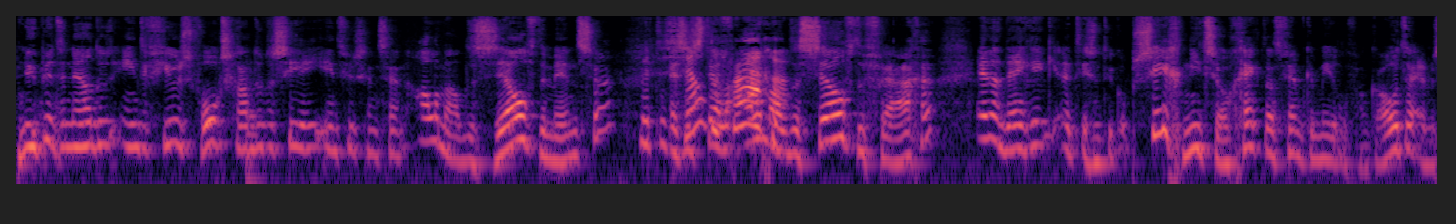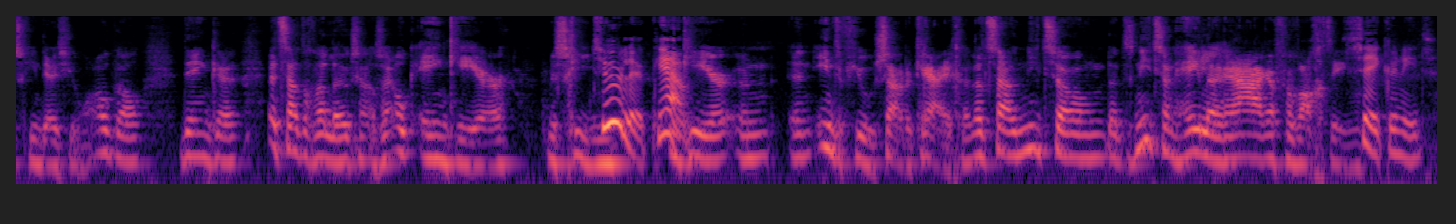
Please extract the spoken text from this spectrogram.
Nu.nl doet interviews. Volkskrant doet een serie interviews. En het zijn allemaal dezelfde mensen. Met En ze dezelfde stellen vragen. allemaal dezelfde vragen. En dan denk ik, het is natuurlijk op zich niet zo gek dat Femke Merel van Koten, en misschien deze jongen ook wel, denken, het zou toch wel leuk zijn als wij ook één keer, misschien Tuurlijk, ja. een keer een, een interview zouden krijgen. Dat, zou niet zo'n, dat is niet zo'n hele rare verwachting. Zeker niet.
